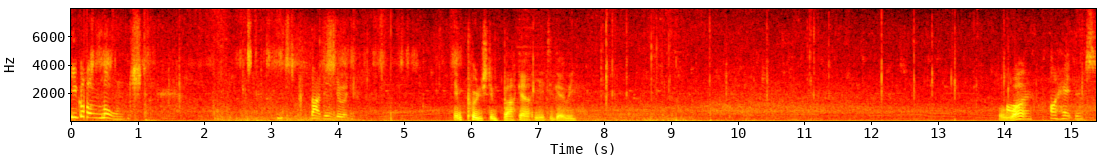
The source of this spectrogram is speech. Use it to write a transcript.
you got launched. That didn't do it. it punched him back at you to go in. What? I, I hate this.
